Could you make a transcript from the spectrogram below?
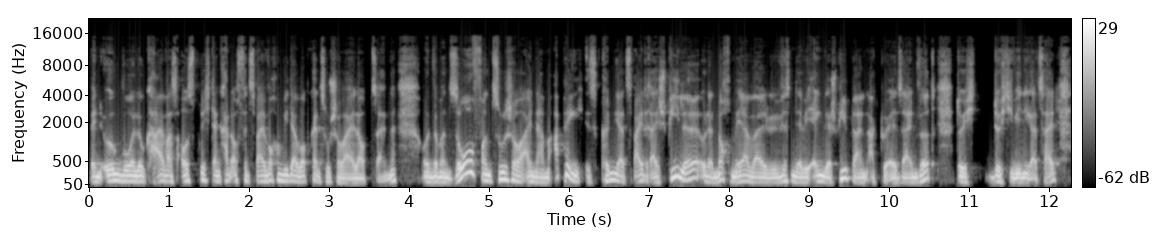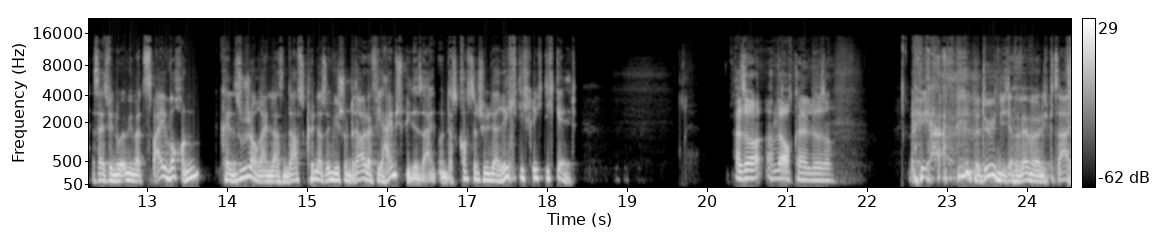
wenn irgendwo lokal was ausbricht, dann kann auch für zwei Wochen wieder überhaupt kein Zuschauer erlaubt sein. Ne? Und wenn man so von Zuschauereinnahmen abhängig ist, können ja zwei, drei Spiele oder noch mehr, weil wir wissen ja, wie eng der Spielplan aktuell sein wird durch, durch die weniger Zeit. Das heißt, wenn du irgendwie mal zwei Wochen keine Zuschauer reinlassen darfst, können das irgendwie schon drei oder vier Heimspiele sein. Und das kostet schon wieder richtig, richtig Geld. Also haben wir auch keine Lösung. Ja, natürlich nicht, dafür werden wir nicht bezahlt.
